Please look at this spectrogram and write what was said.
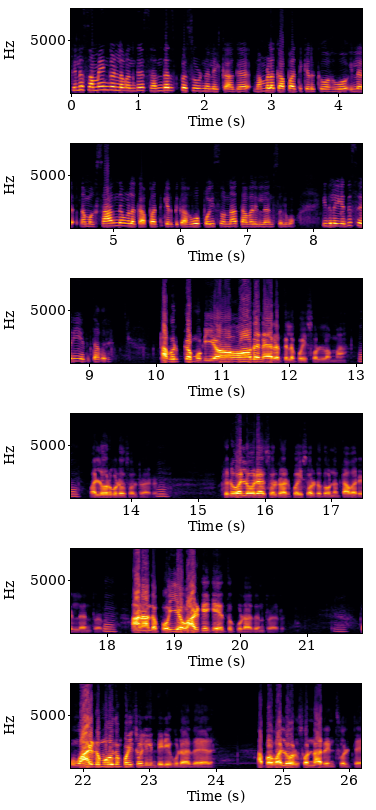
சில சமயங்கள்ல வந்து சந்தர்ப்ப சூழ்நிலைக்காக நம்மளை காப்பாத்திக்கிறதுக்காகவோ இல்ல நமக்கு சார்ந்தவங்களை காப்பாத்திக்கிறதுக்காகவோ பொய் சொன்னா தவறு இல்லைன்னு சொல்லுவோம் இதுல எது சரி எது தவறு? தவிர்க்க முடியாத நேரத்துல போய் சொல்லலாமா? வள்ளுவர் கூட சொல்றாரு. திருவள்ளுவரே சொல்றாரு பொய் சொல்றது ஒண்ணும் தவறு இல்லைன்றாரு. ஆனா அந்த பொய்யை வாழ்க்கைக்கே ஏற்றக்கூடாதுன்றாரு உன் வாழ்க்கை முழுதும் பொய் சொல்லின்னு தெரியக்கூடாது. அப்ப வள்ளுவர் சொன்னாருன்னு சொல்லிட்டு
